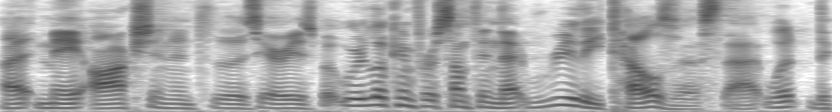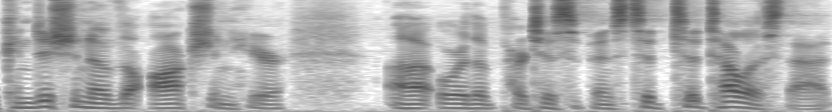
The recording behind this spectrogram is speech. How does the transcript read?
Uh, it may auction into those areas but we're looking for something that really tells us that what the condition of the auction here uh, or the participants to, to tell us that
